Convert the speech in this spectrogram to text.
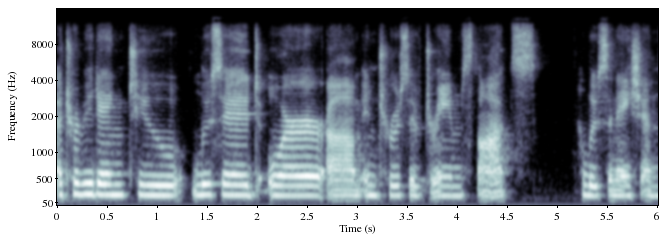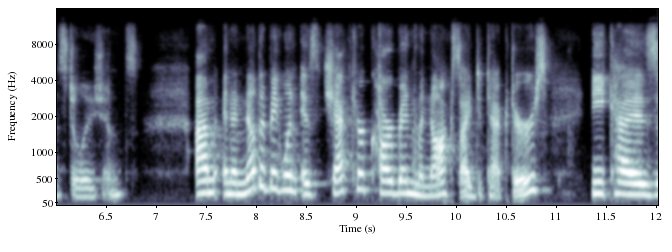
attributing to lucid or um, intrusive dreams, thoughts, hallucinations, delusions. Um, and another big one is check your carbon monoxide detectors because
